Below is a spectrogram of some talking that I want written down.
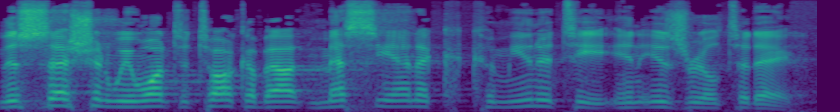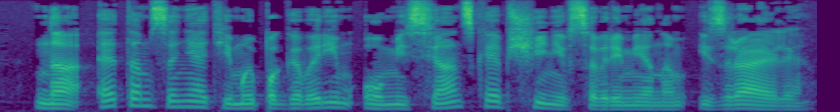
This session, we want to talk about messianic community in Israel today. На этом занятии мы поговорим о мессианской общине в современном Израиле.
